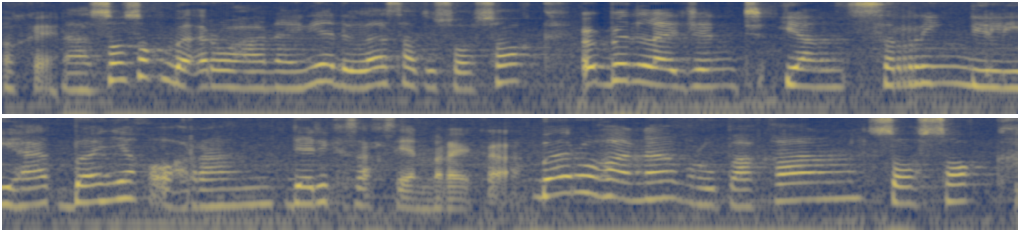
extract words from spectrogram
Oke. Okay. Nah, sosok Mbak Rohana ini adalah satu sosok urban legend yang sering dilihat banyak orang dari kesaksian mereka. Mbak Rohana merupakan sosok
